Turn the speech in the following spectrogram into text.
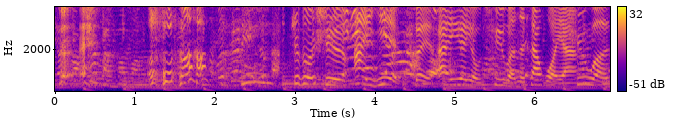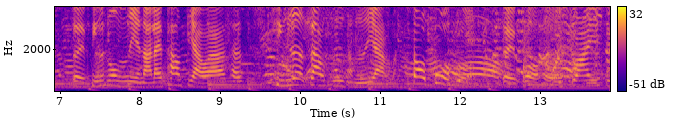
这个是艾叶，对，艾叶有驱蚊的效果呀。驱蚊，对，平时我们也拿来泡脚啊，它清热燥湿止痒。到薄荷，对，薄荷，我抓一些。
